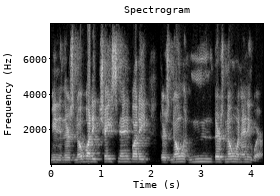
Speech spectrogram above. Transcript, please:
meaning there's nobody chasing anybody, there's no one, there's no one anywhere.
